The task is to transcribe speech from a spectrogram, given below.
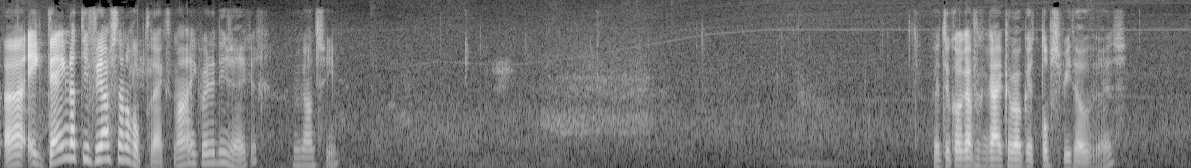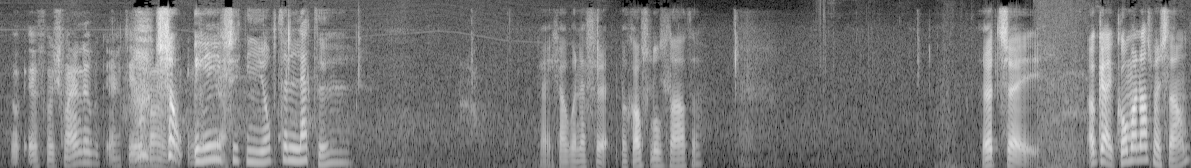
Eh, ik denk dat die voor jou sneller optrekt, maar ik weet het niet zeker. We gaan het zien. Ik wil natuurlijk ook even gaan kijken welke topspeed hoger is. Oh, Volgens mij loop ik echt heel lang. Zo, Ja. ik zit niet op te letten. Kijk, ik ga gewoon even mijn gas loslaten. Hutsé. Oké, kom maar naast mij staan.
